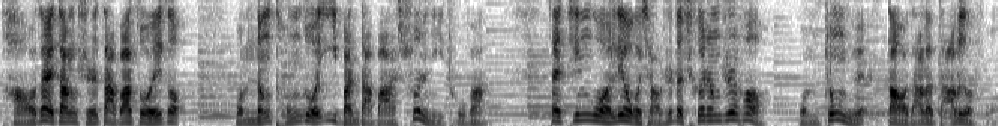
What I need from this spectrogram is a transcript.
好在当时大巴座位够，我们能同坐一班大巴顺利出发。在经过六个小时的车程之后，我们终于到达了达勒府。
